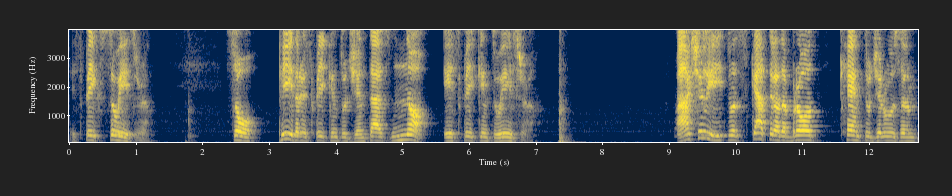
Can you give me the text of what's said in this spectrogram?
He speaks to Israel. So, Peter is speaking to Gentiles? No. He's speaking to Israel. Actually, it was scattered abroad, came to Jerusalem,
